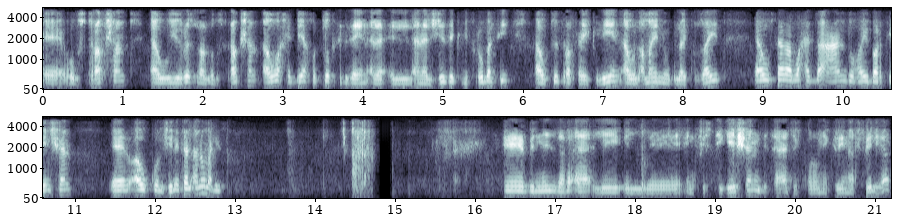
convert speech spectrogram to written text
obstruction أو urethral obstruction أو واحد بياخد toxic زي ال analgesic nephropathy أو تترافايكلين أو ال aminoglycoside أو سبب واحد بقى عنده hypertension آه، أو congenital anomalies آه، بالنسبة بقى لل investigation بتاعة ال chronic renal failure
